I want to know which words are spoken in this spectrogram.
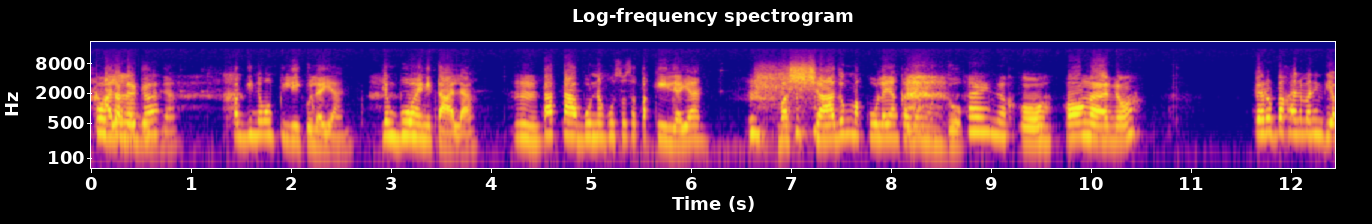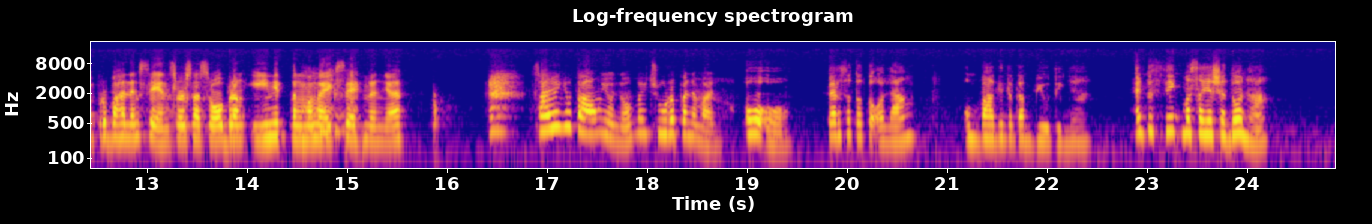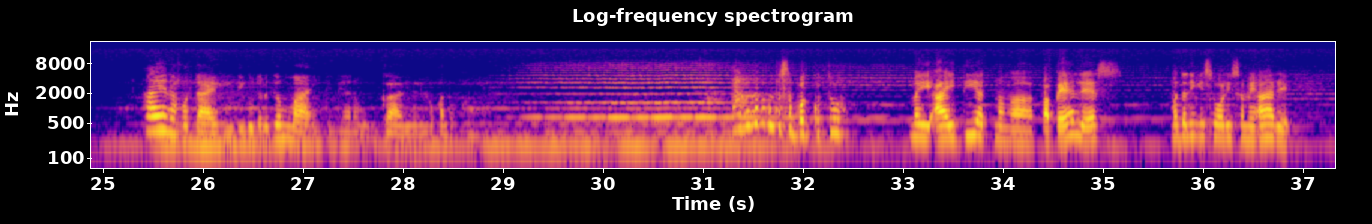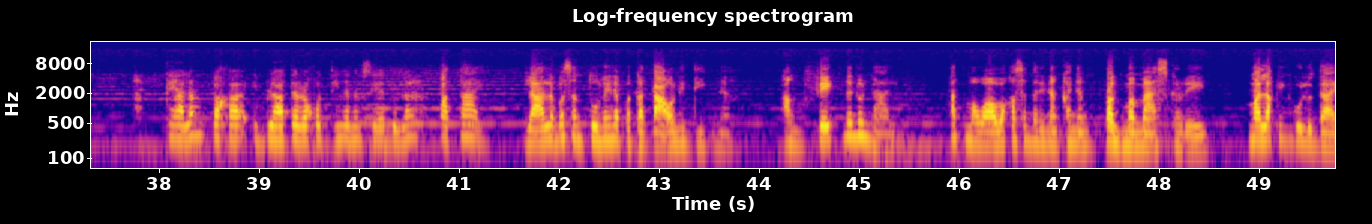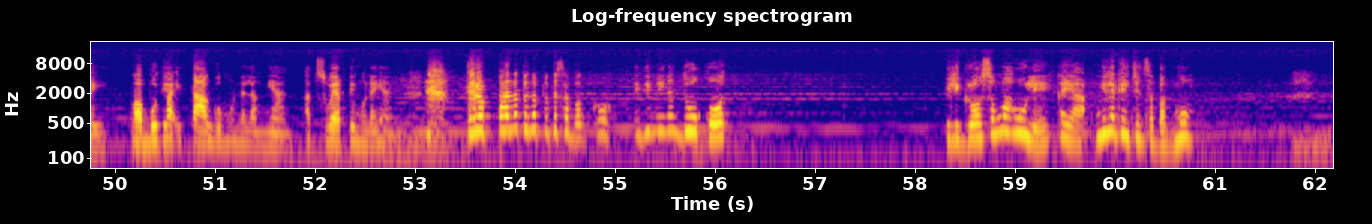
Ikaw Alam talaga? mo, Digna, pag ginawang pelikula yan, yung buhay ni Tala, Mm. tatabo ng husto sa takilya yan. Masyadong makulay ang kanyang mundo. Ay, nako. Oo nga, no? Pero baka naman hindi aprobahan ng sensor sa sobrang init ng mga eksena niya. Sayang yung taong yun, no? May tsura pa naman. Oo, pero sa totoo lang, umbagin talaga ang beauty niya. And to think masaya siya doon, ha? Ay, nako, Day. Hindi ko talaga maintindihan ang ugali ng lukalukang yan. Paano napunta sa bag ko to? May ID at mga papeles. Madaling isoli sa may-ari. Kaya lang, baka i-blatter ako at hinga ng sedula. Patay. Lalabas ang tunay na pagkatao ni Digna. Ang fake na nunal at mawawakasan na rin ang kanyang pagmamasquerade. Malaking guluday. Mabuti pa itago mo na lang yan at swerte mo na yan. Pero paano to napunta sa bag ko? E di may nandukot. Piligrosong mahuli, kaya nilagay dyan sa bag mo.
